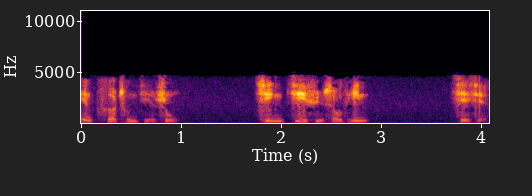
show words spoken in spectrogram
面课程结束，请继续收听，谢谢。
